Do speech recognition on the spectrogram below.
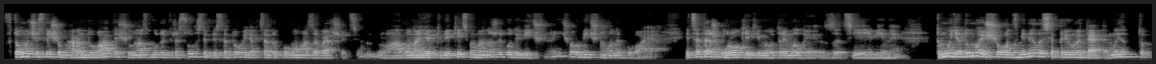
в тому числі, щоб гарантувати, що у нас будуть ресурси після того, як ця допомога завершиться. Ну а вона як в якийсь момент вона ж не буде вічною, нічого вічного не буває, і це теж урок, який ми отримали з цієї війни. Тому я думаю, що от змінилися пріоритети. Ми то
